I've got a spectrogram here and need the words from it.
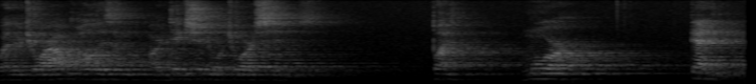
whether to our alcoholism, our addiction, or to our sins, but more deadly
